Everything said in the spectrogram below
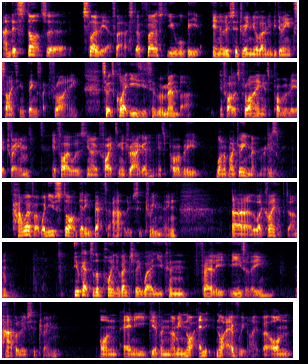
And this starts uh, slowly at first. At first, you will be in a lucid dream, you'll only be doing exciting things like flying. So it's quite easy to remember. If I was flying, it's probably a dream. If I was, you know, fighting a dragon, it's probably one of my dream memories. However, when you start getting better at lucid dreaming, uh, like I have done, you get to the point eventually where you can fairly easily have a lucid dream on any given, I mean, not any, not every night, but on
